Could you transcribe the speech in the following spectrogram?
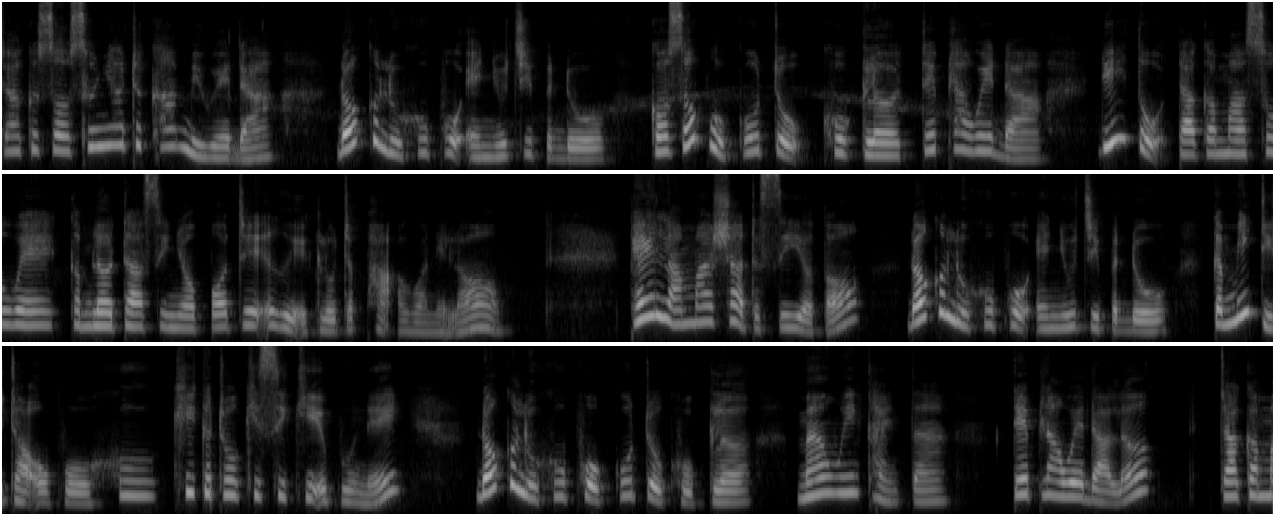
တာကစောဆုညာတခမီဝဲတာဒေါကလူခုဖို့အညူချီပဒိုကောစောဖို့ကိုတိုခိုကလတေဖလာဝဲတာဒီတိုတာကမဆိုဝဲကမ္လတာစီညောပေါ်တေအေအကလိုတဖာအော်နေလောဖဲလာမရှာတစီရတော့ဒေါကလူခုဖို့အညူချီပဒိုကမိတီတာအိုဖို့ဟူခီကတိုခိစီခီအပူနေ ဒေါကလူခုဖို့ကိုတိုခိုကလမန်ဝင်းခိုင်တန်းတေဖလာဝဲတာလတာကမ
